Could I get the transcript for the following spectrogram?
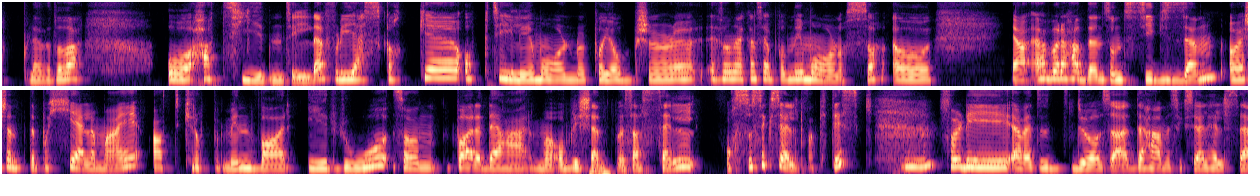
oppleve det, da. Og ha tiden til det, fordi jeg skal ikke opp tidlig i morgen på jobb. du? Sånn, jeg kan se på den i morgen også. og ja, jeg bare hadde en sånn syk zen, og jeg kjente det på hele meg at kroppen min var i ro. Sånn, bare det her med å bli kjent med seg selv, også seksuelt, faktisk. Fordi jeg vet du også, det her med seksuell helse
